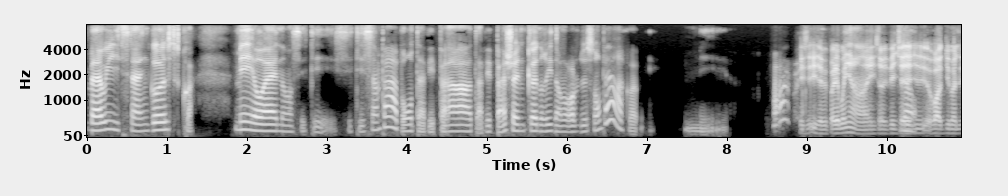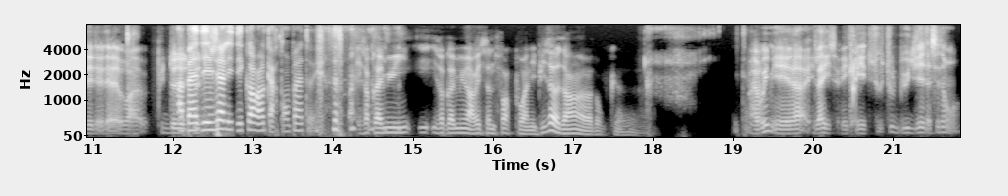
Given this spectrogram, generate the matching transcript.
Bah oui, c'est un gosse, quoi. Mais ouais, non, c'était, c'était sympa. Bon, t'avais pas, t'avais pas Sean Connery dans le rôle de son père, quoi. Mais, Ils, ils avaient pas les moyens, hein, ils avaient déjà Non. avoir du mal d'avoir plus de. ah bah de- déjà les décors en carton pâte, ouais. Ils ont quand même eu, ils ont quand même eu Harrison Ford pour un épisode, hein, donc. euh, Bah oui, mais là, et là, ils avaient créé tout, tout le budget de la saison.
